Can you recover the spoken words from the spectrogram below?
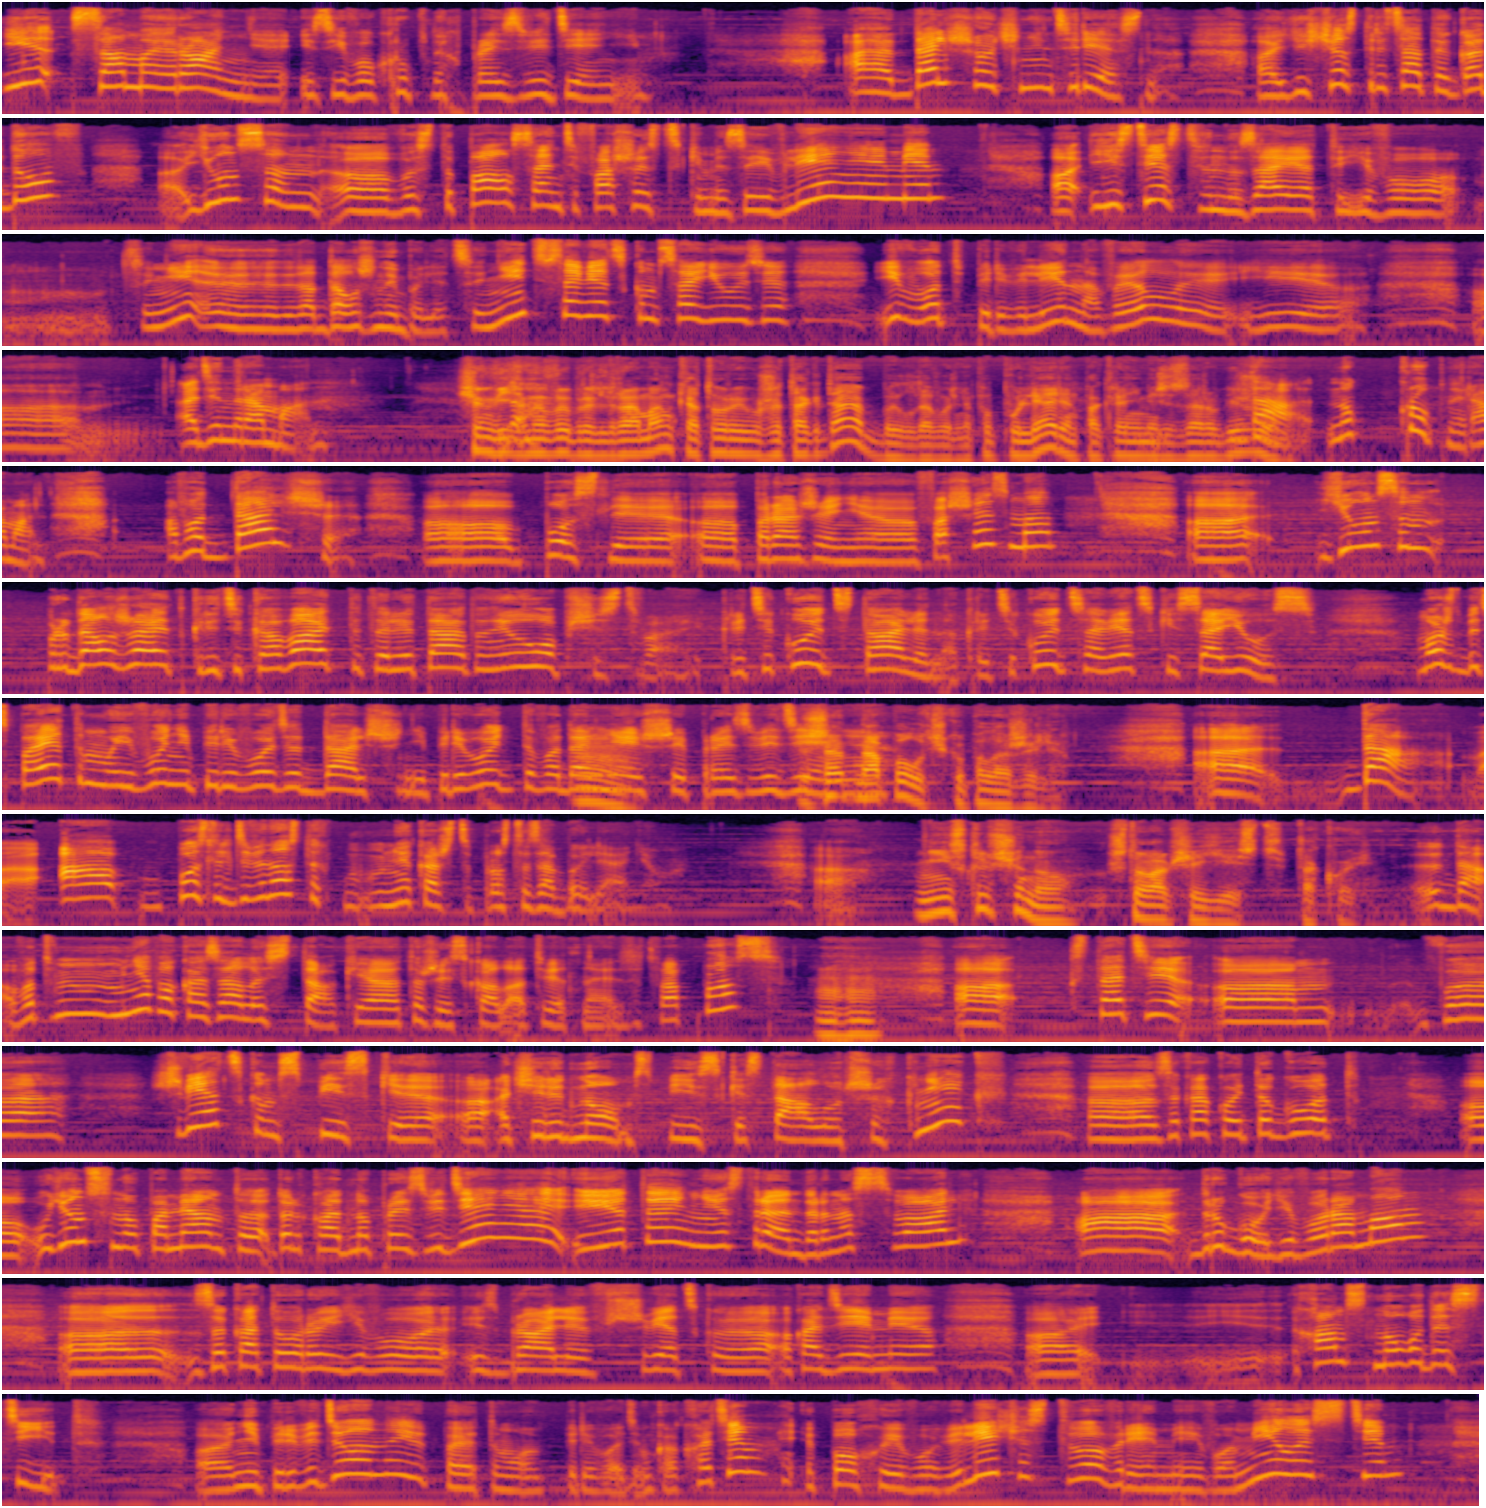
и самое раннее из его крупных произведений. А дальше очень интересно. А, Еще с 30-х годов Юнсон выступал с антифашистскими заявлениями. А, Естественно, за это его цени- э, должны были ценить в Советском Союзе. И вот перевели новеллы и э, один роман. Причем, видимо, выбрали роман, который уже тогда был довольно популярен, по крайней мере, за рубежом. Да, ну крупный роман. А вот дальше, э, после э, поражения фашизма, э, Юнсон продолжает критиковать тоталитарные общества, критикует Сталина, критикует Советский Союз. Может быть, поэтому его не переводят дальше, не переводят его дальнейшие То произведения. есть это на полочку положили. А, да, а после 90-х, мне кажется, просто забыли о нем. А, Не исключено, что вообще есть такой. Да, вот мне показалось так. Я тоже искала ответ на этот вопрос. Мгм. А, кстати, в шведском списке, а, очередном списке 100 лучших книг а, за какой-то год у Юнсона упомянуто только одно произведение, и это не Стрендернес Сваль, а другой его роман, а, за который его избрали в шведскую академию, и- Ханс Ноде Стит. Не переведенный, поэтому переводим как хотим. Эпоха его величества, время его милости.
